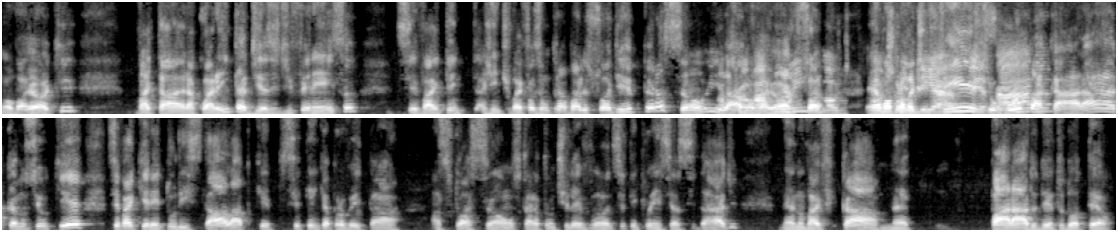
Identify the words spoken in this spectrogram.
Nova York vai estar, tá, era 40 dias de diferença. Você vai tentar, a gente vai fazer um trabalho só de recuperação e lá Nova York ruim, só, uma, é uma prova difícil, ruim pra caraca, não sei o quê. Você vai querer turistar lá porque você tem que aproveitar a situação, os caras estão te levando, você tem que conhecer a cidade, né? Não vai ficar, né, parado dentro do hotel.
